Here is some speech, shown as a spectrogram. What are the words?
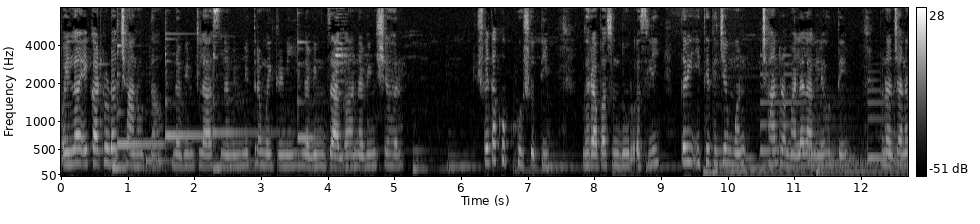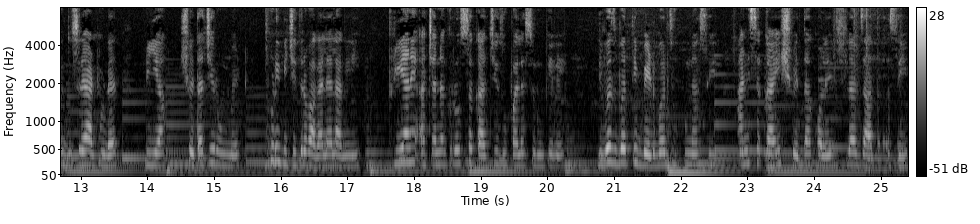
पहिला एक आठवडा छान होता. नवीन क्लास नवीन मित्रमैत्रिणी नवीन जागा नवीन शहर. श्वेता खूप खुश होती. घरापासून दूर असली तरी इथे तिचे मन छान रमायला लागले होते. पण अचानक दुसऱ्या आठवड्यात प्रिया श्वेताची रूममेट थोडी विचित्र वागायला लागली. प्रियाने अचानक रोज सकाळची झोपायला सुरू केले. दिवसभर ती बेडवर झोपून असे आणि सकाळी श्वेता कॉलेजला जात असे.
